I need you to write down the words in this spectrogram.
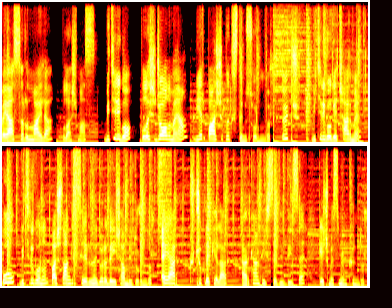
veya sarılmayla bulaşmaz. Vitiligo bulaşıcı olmayan bir bağışıklık sistemi sorunudur. 3. Vitiligo geçer mi? Bu vitiligonun başlangıç seyrine göre değişen bir durumdur. Eğer küçük lekeler erken teşhis edildiyse geçmesi mümkündür.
